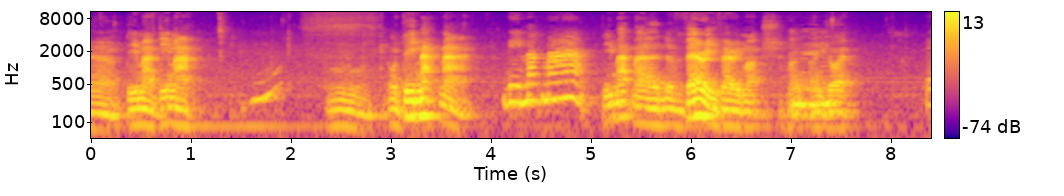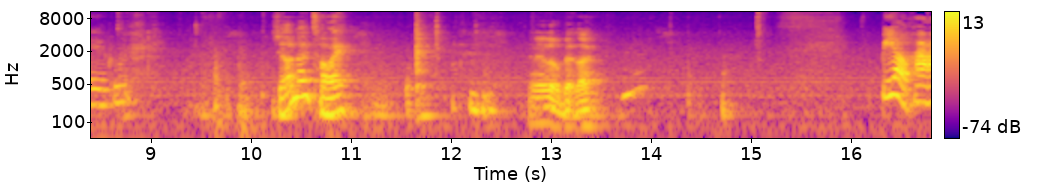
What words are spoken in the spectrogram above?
Yeah, D-Mac, D-Mac. Mm. Or D-Mac-Ma. ดีมาก D-Mac-Ma, very, very much. I, I enjoy it. ๆ very good See, I know Thai. In a little bit, though. เปรี้ยวค่ะ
